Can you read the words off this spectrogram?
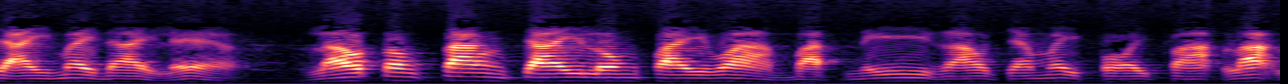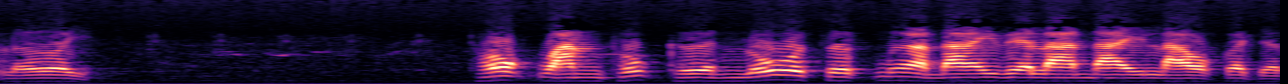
ใจไม่ได้แล้ว เราต้องตั้งใจลงไปว่า บัดนี้เราจะไม่ปล่อยปะละเลย ทุกวันทุกคืนรู้สึกเมื่อใดเวลาใดเราก็จะ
